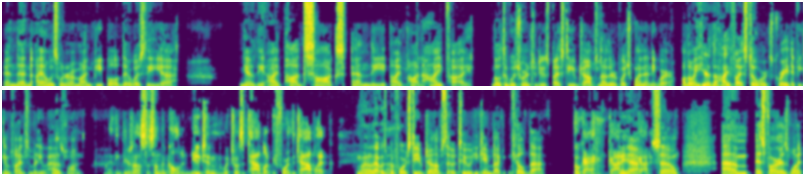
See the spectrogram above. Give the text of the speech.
And then I always want to remind people there was the uh, you know, the iPod socks and the iPod Hi-Fi, both of which were introduced by Steve Jobs, neither of which went anywhere. Although I hear the Hi-Fi still works great if you can find somebody who has one. I think there's also something called a Newton, which was a tablet before the tablet. Well, that was uh, before Steve Jobs, though, too. He came back and killed that. Okay, got it. Yeah. Got it. So, um, as far as what,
